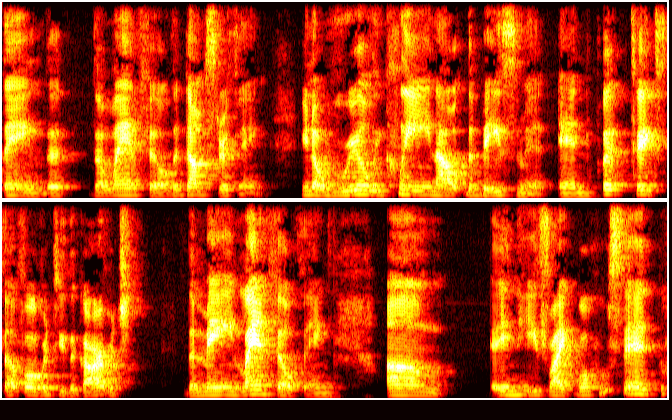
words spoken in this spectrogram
thing, the the landfill, the dumpster thing. you know, really clean out the basement and put take stuff over to the garbage, the main landfill thing. Um, and he's like, Well, who said who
